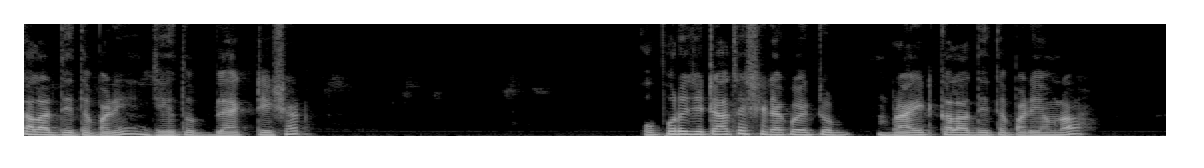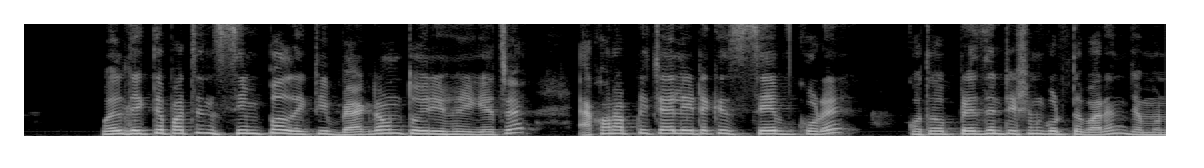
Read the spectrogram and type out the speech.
কালার দিতে পারি, যেহেতু ব্ল্যাক টি শার্ট উপরে যেটা আছে সেটাকেও একটু ব্রাইট কালার দিতে পারি আমরা। ওয়েল দেখতে পাচ্ছেন সিম্পল একটি ব্যাকগ্রাউন্ড তৈরি হয়ে গেছে। এখন আপনি চাইলে এটাকে সেভ করে কোথাও প্রেজেন্টেশন করতে পারেন, যেমন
